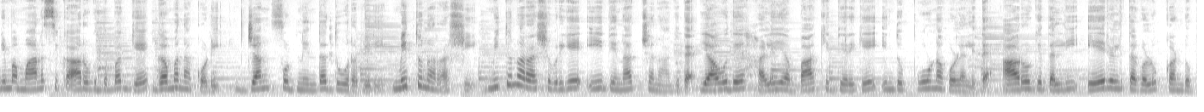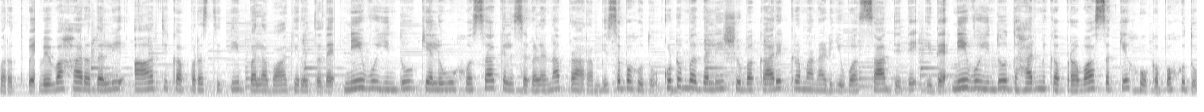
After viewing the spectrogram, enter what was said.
ನಿಮ್ಮ ಮಾನಸಿಕ ಆರೋಗ್ಯದ ಬಗ್ಗೆ ಗಮನ ಕೊಡಿ. ಜಂಕ್ ಫುಡ್ನಿಂದ ದೂರವಿರಿ. ಮಿಥುನ ರಾಶಿ. ಮಿಥುನ ರಾಶಿಯವರಿಗೆ ಈ ದಿನ ಚೆನ್ನಾಗಿದೆ. ಯಾವುದೇ ಹಳೆಯ ಬಾಕಿ ತೆರಿಗೆ ಇಂದು ಪೂರ್ಣಗೊಳ್ಳಲಿದೆ. ಆರೋಗ್ಯದಲ್ಲಿ ಏರಿಳಿತಗಳು ಕಂಡು ಬರುತ್ತವೆ ವ್ಯವಹಾರದಲ್ಲಿ ಆರ್ಥಿಕ ಪರಿಸ್ಥಿತಿ ಬಲವಾಗಿರುತ್ತದೆ. ನೀವು ಇಂದು ಕೆಲವು ಹೊಸ ಕೆಲಸಗಳನ್ನ ಪ್ರಾರಂಭಿಸಬಹುದು. ಕುಟುಂಬದಲ್ಲಿ ಶುಭ ಕಾರ್ಯಕ್ರಮ ನಡೆಯುವ ಸಾಧ್ಯತೆ ಇದೆ. ನೀವು ಇಂದು ಧಾರ್ಮಿಕ ಪ್ರವಾಸಕ್ಕೆ ಹೋಗಬಹುದು.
